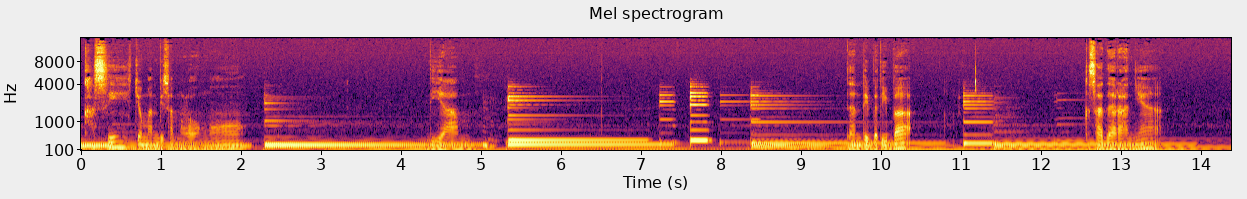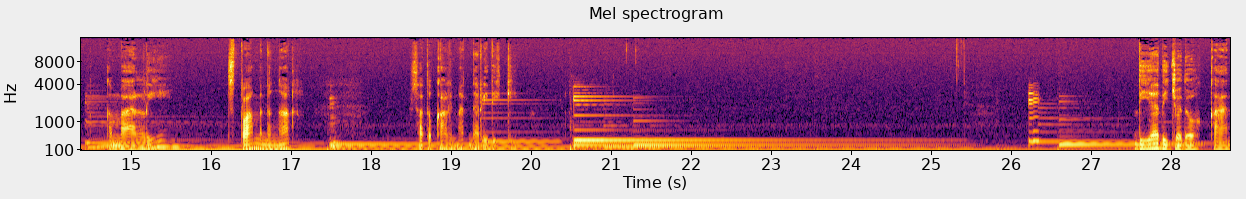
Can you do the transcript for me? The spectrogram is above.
Kasih cuman bisa melongo. Diam. Tiba-tiba kesadarannya kembali setelah mendengar satu kalimat dari Diki. Dia dijodohkan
